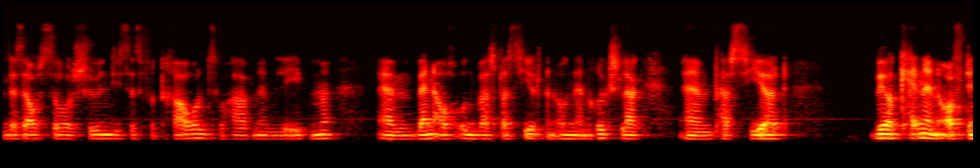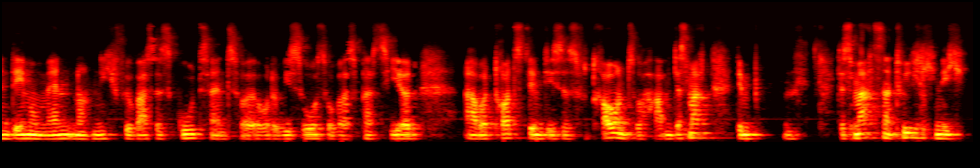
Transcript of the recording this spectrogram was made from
Und das ist auch so schön, dieses Vertrauen zu haben im Leben, ähm, wenn auch irgendwas passiert, wenn irgendein Rückschlag ähm, passiert. Wir erkennen oft in dem Moment noch nicht, für was es gut sein soll oder wieso sowas passiert, aber trotzdem dieses Vertrauen zu haben, das macht dem, das macht es natürlich nicht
